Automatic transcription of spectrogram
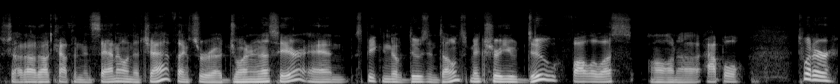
shout out uh, Captain Insano in the chat. Thanks for uh, joining us here. And speaking of do's and don'ts, make sure you do follow us on uh, Apple, Twitter,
